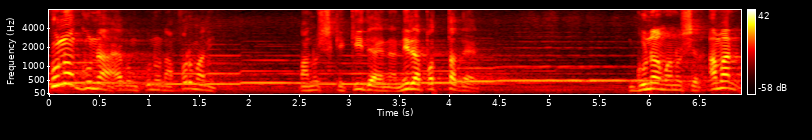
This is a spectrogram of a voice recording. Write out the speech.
কোনো গুণা এবং কোনো নাফরমানি মানুষকে কি দেয় না? নিরাপত্তা দেয় না। গুণা মানুষের আমান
